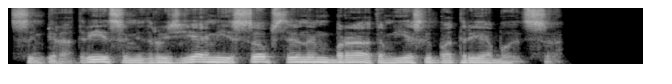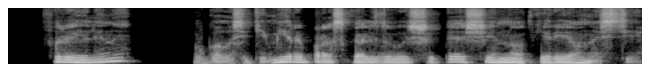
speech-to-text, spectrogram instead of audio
С императрицами, друзьями и собственным братом, если потребуется. Фрейлины? В голосе Тимиры проскальзывают шипящие нотки ревности.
